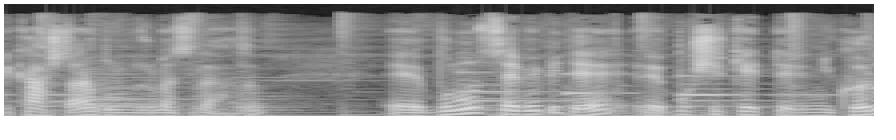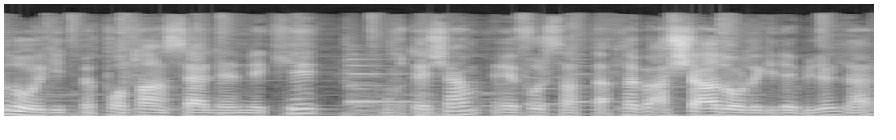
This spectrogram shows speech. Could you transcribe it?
birkaç tane bulundurması lazım. E, bunun sebebi de e, bu şirketlerin yukarı doğru gitme potansiyellerindeki muhteşem e, fırsatlar. Tabii aşağı doğru da gidebilirler.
